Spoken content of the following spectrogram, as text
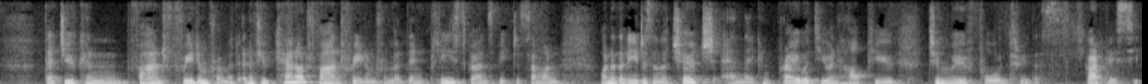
that you can find freedom from it. And if you cannot find freedom from it, then please go and speak to someone, one of the leaders in the church, and they can pray with you and help you to move forward through this. God bless you.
